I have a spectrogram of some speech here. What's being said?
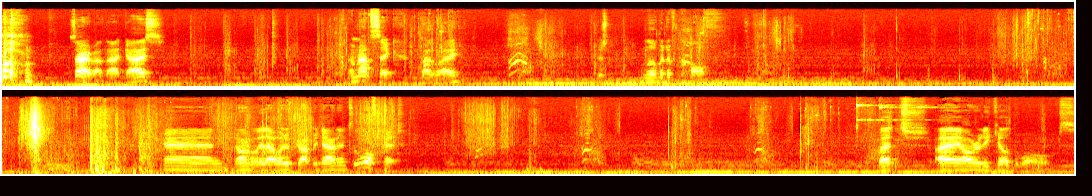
Sorry about that, guys. I'm not sick, by the way. Just a little bit of cough. And normally that would have dropped me down into the wolf pit. But I already killed the wolves,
